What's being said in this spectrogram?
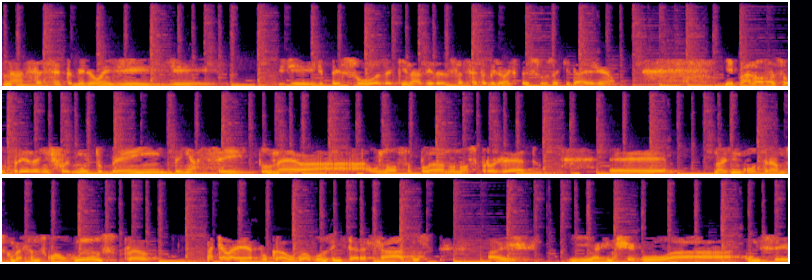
nas 60 milhões de, de, de, de pessoas aqui, na vida de 60 milhões de pessoas aqui da região. E para nossa surpresa, a gente foi muito bem, bem aceito, né, a, a, o nosso plano, o nosso projeto. É, nós encontramos, conversamos com alguns, pra, naquela época, alguns interessados, a, e a gente chegou a, conhecer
